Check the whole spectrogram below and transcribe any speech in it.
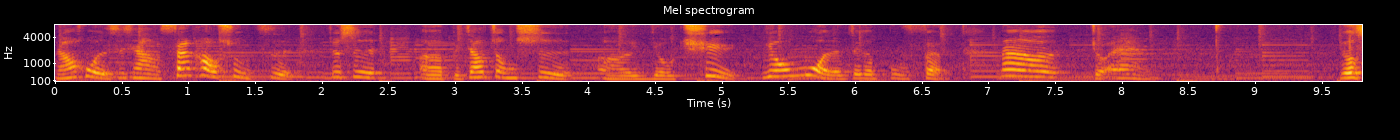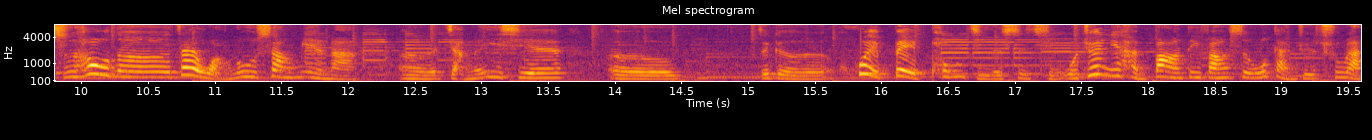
然后或者是像三号数字，就是呃比较重视呃有趣、幽默的这个部分。那九 N 有时候呢，在网络上面呐、啊，呃讲了一些呃这个会被抨击的事情。我觉得你很棒的地方是，我感觉出来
